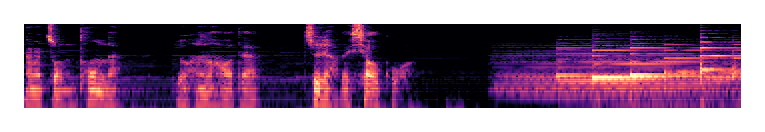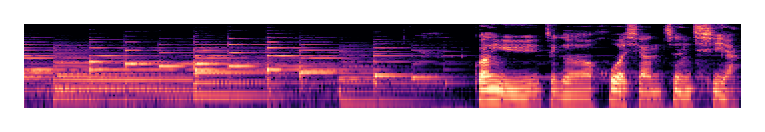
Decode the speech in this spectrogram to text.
那么肿痛呢，有很好的治疗的效果。关于这个藿香正气啊，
